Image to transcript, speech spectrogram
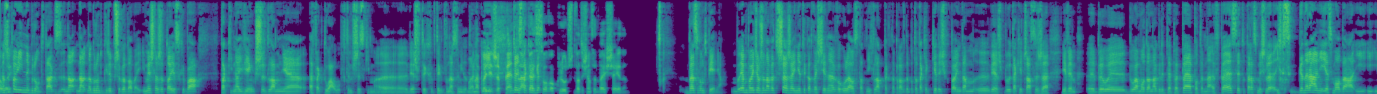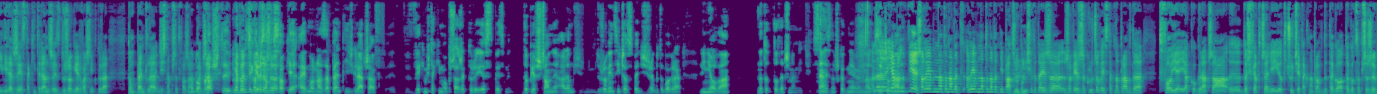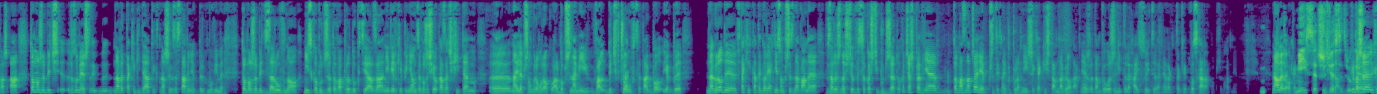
na zupełnie inny grunt, tak? Na, na, na grunt gry przygodowej. I myślę, że to jest chyba taki największy dla mnie efekt wow w tym wszystkim, e, wiesz, w tych, w tych 12 minutach. Można powiedzieć, że pętla to jest, taka... to jest słowo klucz 2021. Bez wątpienia. Bo ja bym powiedział, że nawet szerzej, nie tylko 21, w ogóle ostatnich lat tak naprawdę, bo to tak jak kiedyś pamiętam, y, wiesz, były takie czasy, że nie wiem, y, były, była moda na gry TPP, potem na FPS-y, to teraz myślę, jest, generalnie jest moda i, i, i widać, że jest taki trend, że jest dużo gier właśnie, które tą pętlę gdzieś tam przetwarzają. No bo Także koszty ja produkcji gier tyle, są że... wysokie, a jak można zapętlić gracza w, w jakimś takim obszarze, który jest powiedzmy dopieszczony, ale musisz dużo więcej czasu spędzić, niż jakby to była gra liniowa, no to, to zaczyna mieć sens, na przykład, nie wiem, no, ale ja bym, wiesz, ale ja bym na to nawet, ale ja bym na to nawet nie patrzył, bo mhm. mi się wydaje, że, że wiesz, że kluczowe jest tak naprawdę twoje jako gracza y, doświadczenie i odczucie tak naprawdę tego, tego, co przeżywasz. A to może być, y, rozumiesz, y, nawet tak jak idea tych naszych zestawień, o których mówimy, to może być zarówno niskobudżetowa produkcja za niewielkie pieniądze, może się okazać hitem, najlepszą grą roku, albo przynajmniej być w czołówce, tak? tak? Bo jakby Nagrody w takich kategoriach nie są przyznawane w zależności od wysokości budżetu, chociaż pewnie to ma znaczenie przy tych najpopularniejszych jakichś tam nagrodach, nie? że tam wyłożyli tyle hajsu i tyle, nie? Tak, tak jak w Oscarach na przykład. Nie? No ale tak, okay. Miejsce 32. Chyba, że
